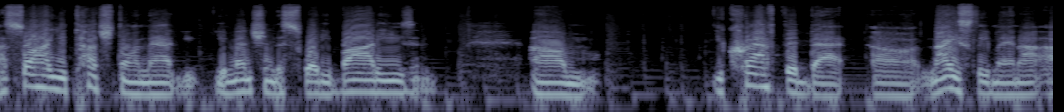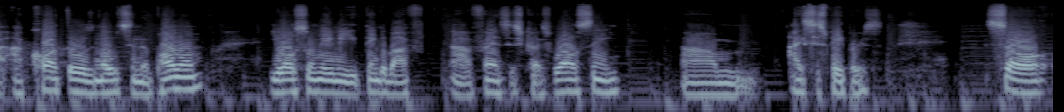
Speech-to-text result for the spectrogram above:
I saw how you touched on that. You, you mentioned the sweaty bodies, and um, you crafted that uh, nicely, man. I, I- caught those notes in the poem. You also made me think about uh, Frances Cress Welsing, um, ISIS Papers. So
